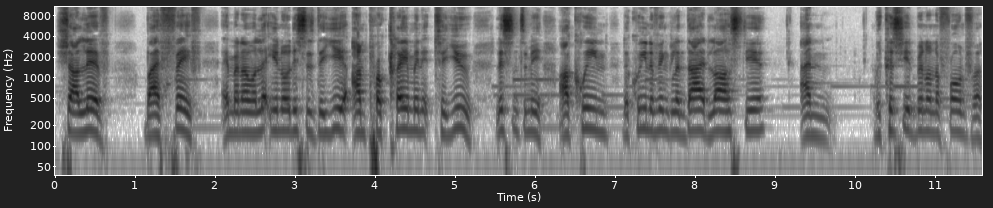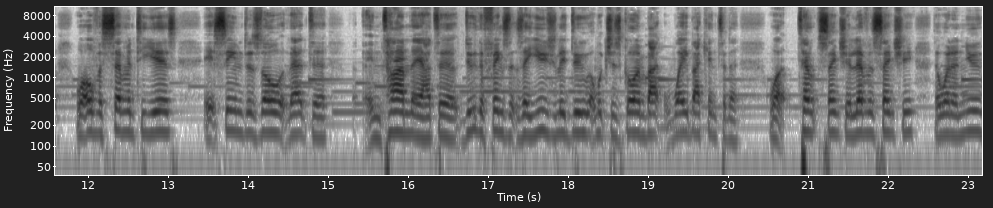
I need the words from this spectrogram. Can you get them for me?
shall live by faith. Amen. I want to let you know this is the year I'm proclaiming it to you. Listen to me. Our Queen, the Queen of England, died last year, and because she had been on the throne for what over 70 years, it seemed as though that uh, in time they had to do the things that they usually do, which is going back way back into the what 10th century, 11th century. That when a new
